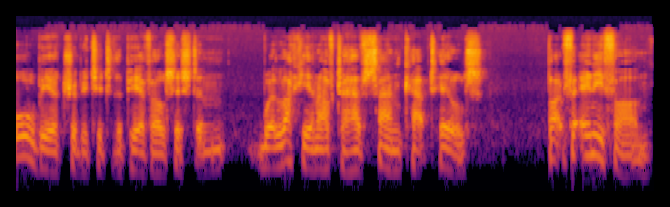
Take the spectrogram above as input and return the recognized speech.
all be attributed to the PFL system. We're lucky enough to have sand capped hills. But for any farm,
